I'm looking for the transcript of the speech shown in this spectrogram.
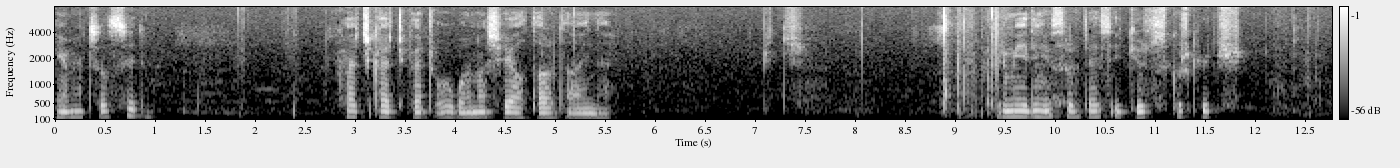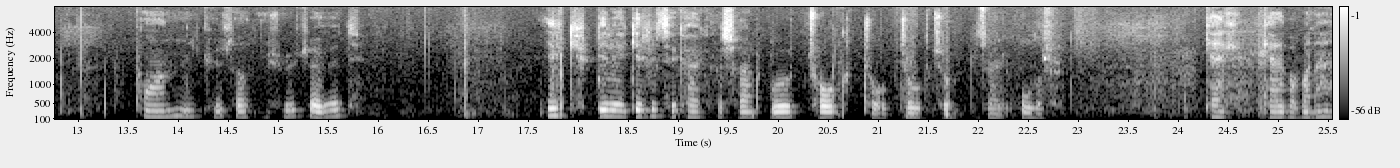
Yemeye çalışsaydım. Kaç kaç kaç o bana şey atardı aynı. Piç. 27. sıradayız 243 puan 263 evet. İlk bire girirsek arkadaşlar bu çok çok çok çok güzel olur. Gel gel babana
